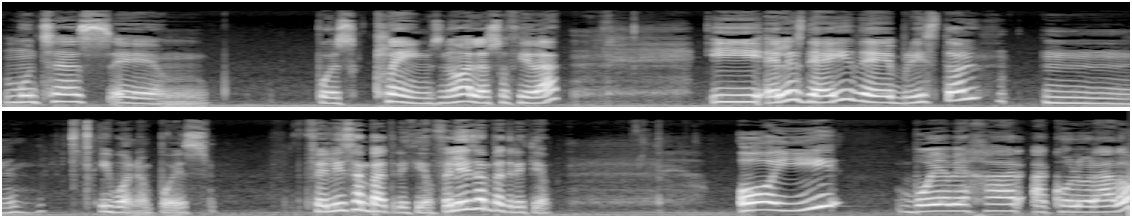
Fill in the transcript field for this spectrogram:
muchas eh, pues claims no a la sociedad. Y él es de ahí de Bristol. Mm, y bueno, pues feliz San Patricio, feliz San Patricio. Hoy voy a viajar a Colorado.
